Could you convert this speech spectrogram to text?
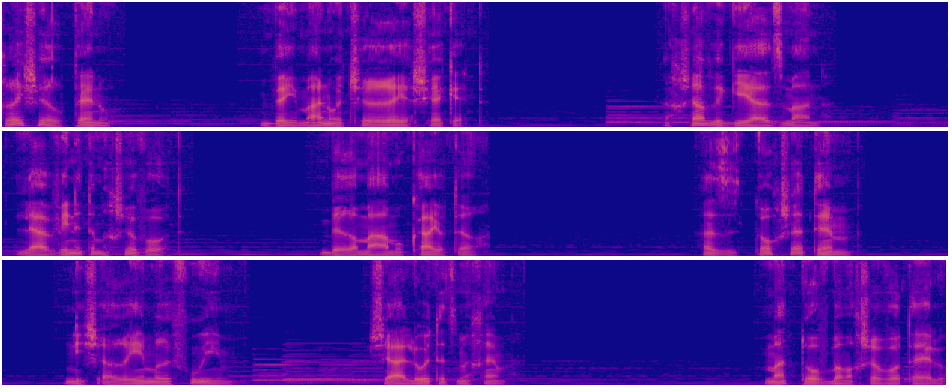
אחרי שהרפאנו ואימנו את שרירי השקט. עכשיו הגיע הזמן להבין את המחשבות ברמה עמוקה יותר. אז תוך שאתם נשארים רפואיים, שאלו את עצמכם, מה טוב במחשבות האלו?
